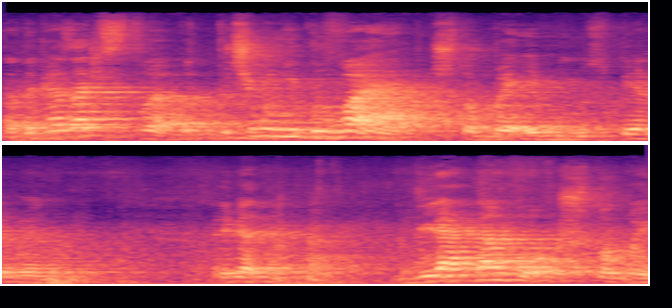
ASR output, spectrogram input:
доказательство, вот почему не бывает, что b минус первое нуль. Ребята, для того, чтобы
